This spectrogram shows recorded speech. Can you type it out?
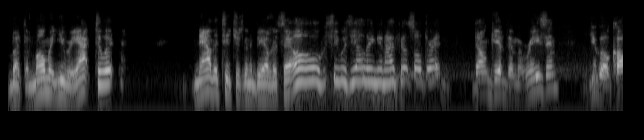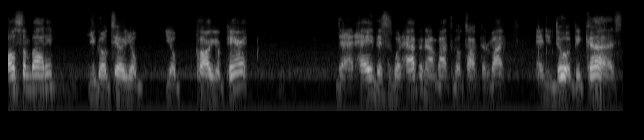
But the moment you react to it, now the teacher's going to be able to say, oh, she was yelling and I feel so threatened. Don't give them a reason you go call somebody, you go tell your your call your parent that hey, this is what happened. I'm about to go talk to the wife, and you do it because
